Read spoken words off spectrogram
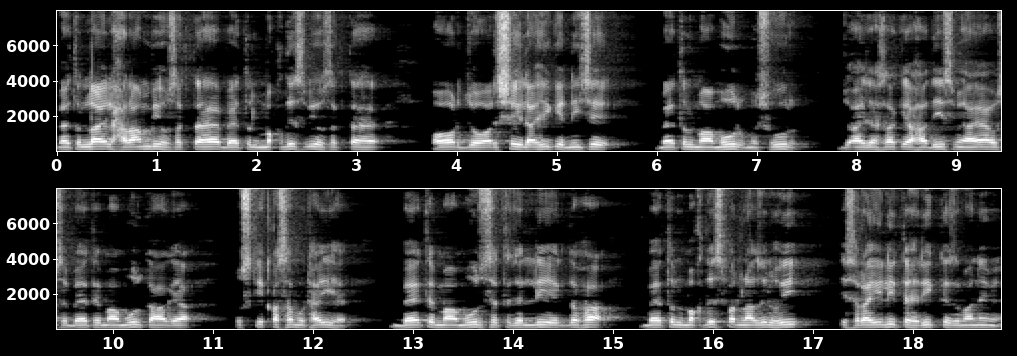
بیت اللہ الحرام بھی ہو سکتا ہے، بیت المقدس بھی ہو سکتا ہے، اور جو عرش الٰہی کے نیچے بیت المعمور مشہور، جو جیسا کہ حادیث میں آیا ہے، اسے بیت معمور کہا گیا، اس کی قسم اٹھائی ہے۔ بیت معمور سے تجلی ایک دفعہ بیت المقدس پر نازل ہوئی۔ اسرائیلی تحریک کے زمانے میں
